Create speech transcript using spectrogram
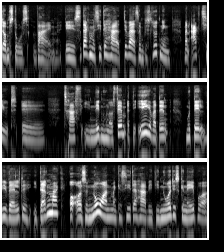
domstolsvejen. Øh, så der kan man sige, det her, det var altså en beslutning, man aktivt øh, traf i 1905, at det ikke var den model, vi valgte i Danmark, og også Norden. Man kan sige, der har vi de nordiske naboer,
